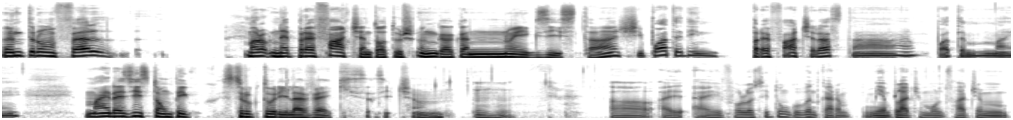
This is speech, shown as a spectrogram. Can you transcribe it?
într-un fel, mă rog, ne prefacem totuși încă că nu există și poate din prefacerea asta poate mai, mai rezistă un pic structurile vechi, să zicem. Mm-hmm. Uh, ai, ai folosit un cuvânt care mie îmi place mult. Facem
